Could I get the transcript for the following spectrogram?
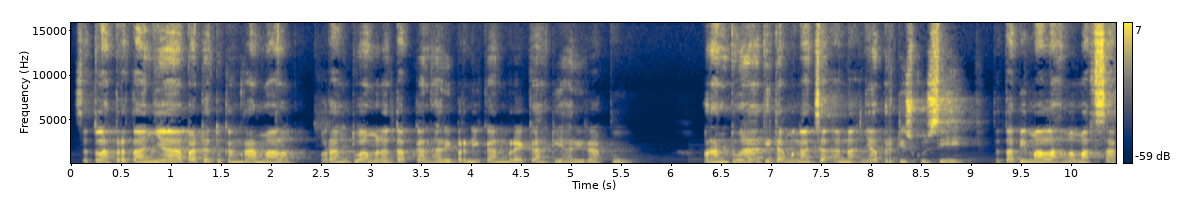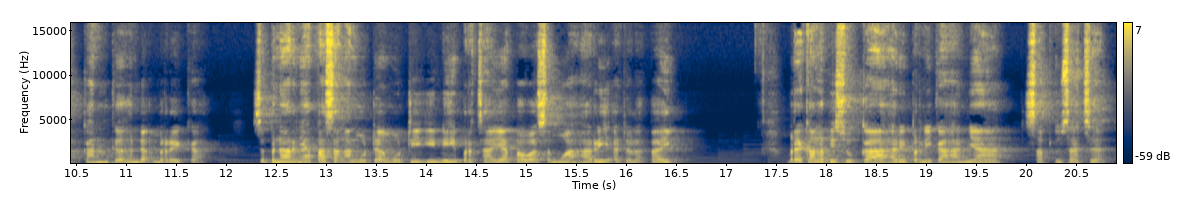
Setelah bertanya pada tukang ramal, orang tua menetapkan hari pernikahan mereka di hari Rabu. Orang tua tidak mengajak anaknya berdiskusi, tetapi malah memaksakan kehendak mereka. Sebenarnya pasangan muda-mudi ini percaya bahwa semua hari adalah baik. Mereka lebih suka hari pernikahannya Sabtu saja,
